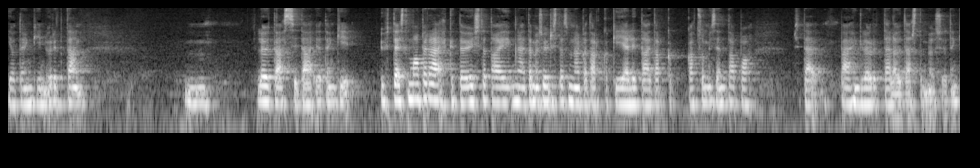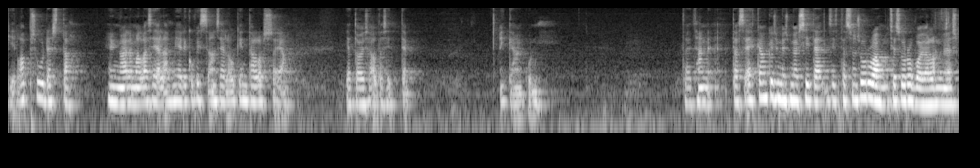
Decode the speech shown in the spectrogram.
jotenkin yritetään mm, löytää sitä jotenkin yhteistä maaperää ehkä töistä, tai näitä myös yhdistää semmoinen aika tarkka kieli tai tarkka katsomisen tapa. Sitä päähenkilö yrittää löytää sitä myös jotenkin lapsuudesta, hengailemalla siellä mielikuvissaan siellä Ukin talossa, ja ja toisaalta sitten ikään kuin tai että hän, tässä ehkä on kysymys myös sitä, siis tässä on surua, mutta se suru voi olla myös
